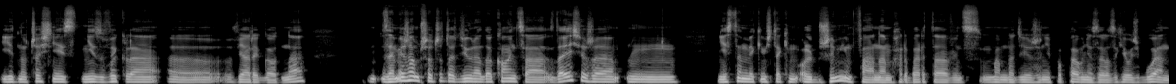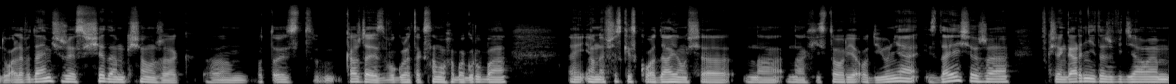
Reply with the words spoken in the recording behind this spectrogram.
i jednocześnie jest niezwykle y, wiarygodne. Zamierzam przeczytać Dune do końca. Zdaje się, że mm, nie jestem jakimś takim olbrzymim fanem Herberta, więc mam nadzieję, że nie popełnię zaraz jakiegoś błędu, ale wydaje mi się, że jest siedem książek, bo to jest, każda jest w ogóle tak samo chyba gruba i one wszystkie składają się na, na historię o Dune. I zdaje się, że w księgarni też widziałem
